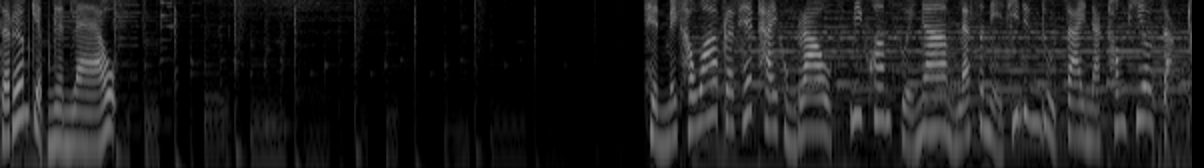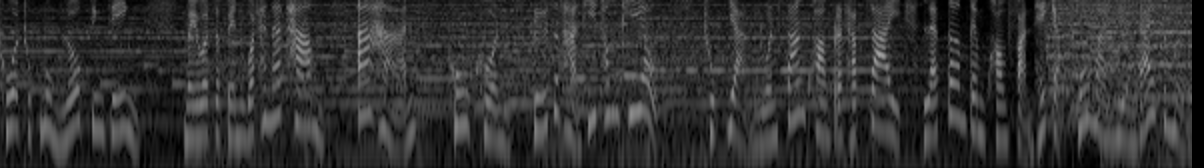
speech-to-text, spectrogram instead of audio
จะเริ่มเก็บเงินแล้ว เห็นไหมคะว่าประเทศไทยของเรามีความสวยงามและเสน่ห์ที่ดึงดูดใจนักท่องเที่ยวจากทั่วทุกมุมโลกจริง ๆ ไม่ว่าจะเป็นวัฒนธรรม อาหาร ผู้คนหรือสถานที่ท่องเที่ยว ทุกอย่างล้วนสร้างความประทับใจ และเติมเต็มความฝันให้กับผู้มาเยือนได้เสมอ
